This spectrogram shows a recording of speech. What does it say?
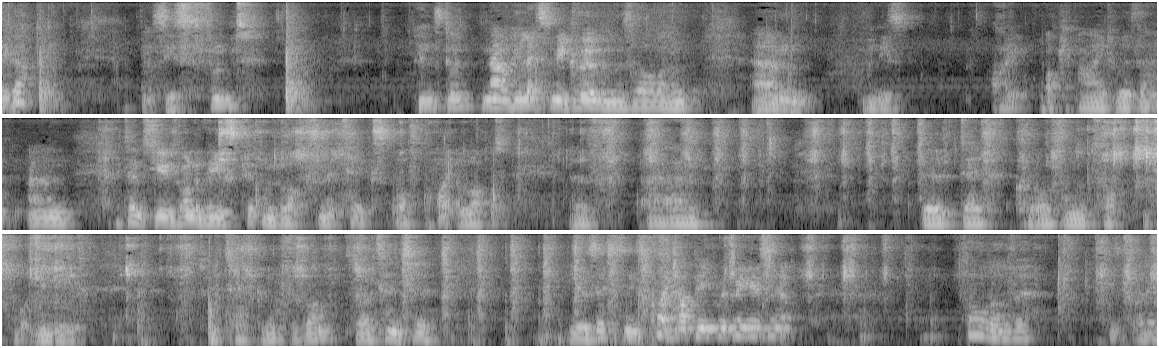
you go. That's his front ends done. Now he lets me groom him as well when, um, when he's quite occupied with that. Um, I tend to use one of these stripping blocks and it takes off quite a lot of um, the dead claws on the top, which is what you need to be taken off as well. So I tend to use this and he's quite happy with me, isn't it? All over his body.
